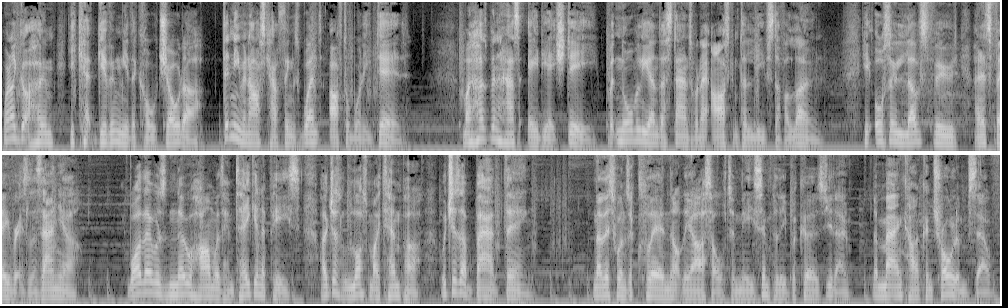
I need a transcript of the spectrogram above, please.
When I got home, he kept giving me the cold shoulder. Didn't even ask how things went after what he did. My husband has ADHD, but normally understands when I ask him to leave stuff alone. He also loves food, and his favourite is lasagna. While there was no harm with him taking a piece, I just lost my temper, which is a bad thing. Now, this one's a clear not the asshole to me, simply because, you know, the man can't control himself.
